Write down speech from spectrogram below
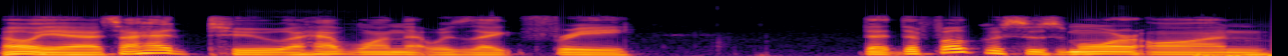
Oh yeah, so I had two. I have one that was like free. The the focus is more on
